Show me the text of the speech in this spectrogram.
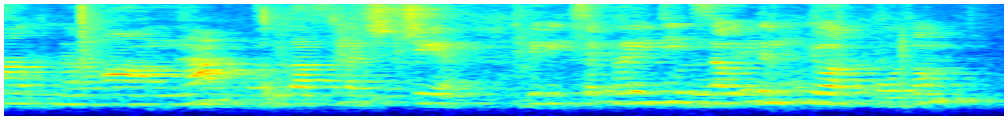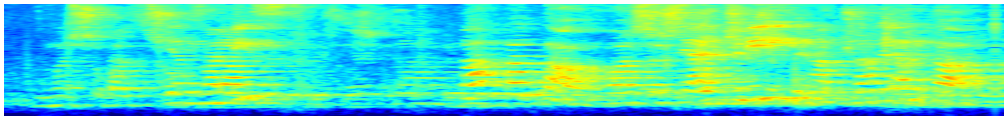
Анна. Анна, будь ласка, ще дивіться, перейдіть за тим QR-кодом. Ми ж у вас журналіст. Так, так, так, у вас же ж потрібно. Так, так, так.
